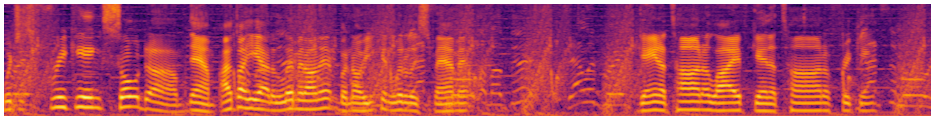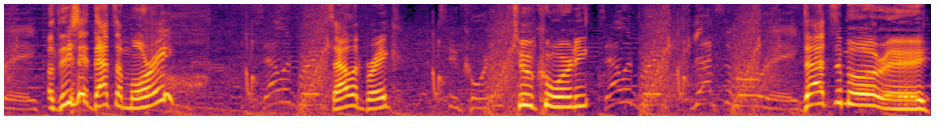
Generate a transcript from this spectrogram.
which is freaking so dumb. Damn, I thought he had a limit on it, but no, you can literally spam it. How about this? Salad break. Gain a ton of life, gain a ton of freaking... Oh, did he say that's a Mori? Salad break. Too corny. Too corny. Salad break. That's amore. That's a Mori.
